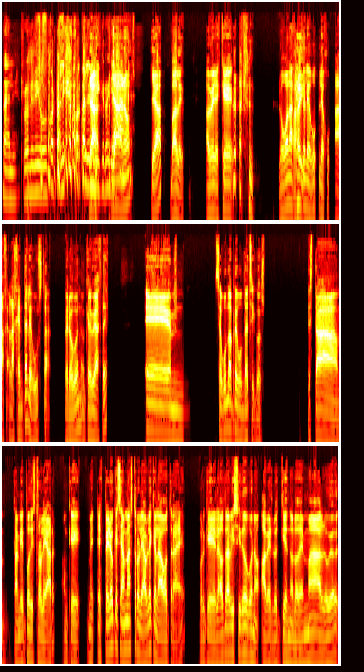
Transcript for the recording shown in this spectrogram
Vale, Rodrigo, córtale, córtale Ya, el micro ya. ya, ¿no? Ya, vale. A ver, es que luego a la Ay. gente le, a la gente le gusta, pero bueno, ¿qué voy a hacer? Eh, segunda pregunta, chicos. Esta también podéis trolear, aunque me- espero que sea más troleable que la otra, ¿eh? Porque la otra habéis sido, bueno, a ver, lo entiendo, lo demás, lo veo.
